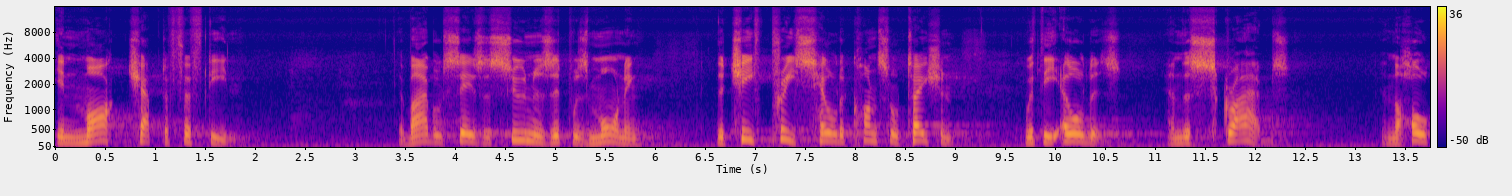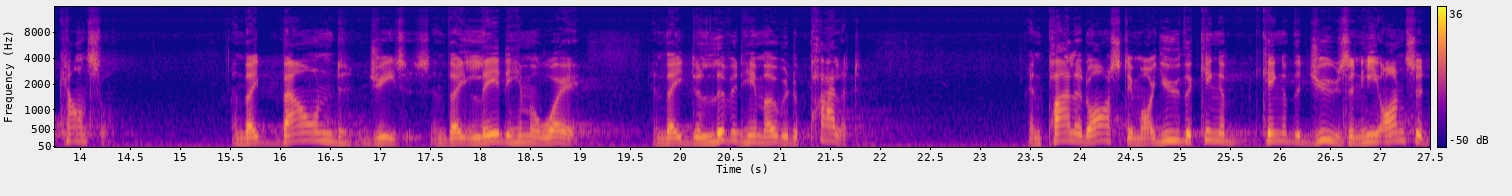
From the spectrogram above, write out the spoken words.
in Mark chapter 15. The Bible says, as soon as it was morning, the chief priests held a consultation with the elders and the scribes and the whole council. And they bound Jesus and they led him away and they delivered him over to Pilate. And Pilate asked him, Are you the king of, king of the Jews? And he answered,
